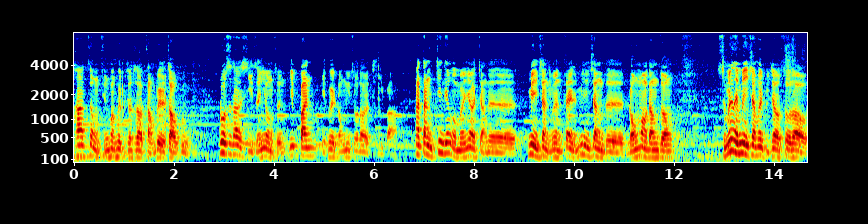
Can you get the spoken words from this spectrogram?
他这种情况会比较受到长辈的照顾。若是他的喜神用神，一般也会容易受到的提拔。那但今天我们要讲的面相里面，在面相的容貌当中，什么样的面相会比较受到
